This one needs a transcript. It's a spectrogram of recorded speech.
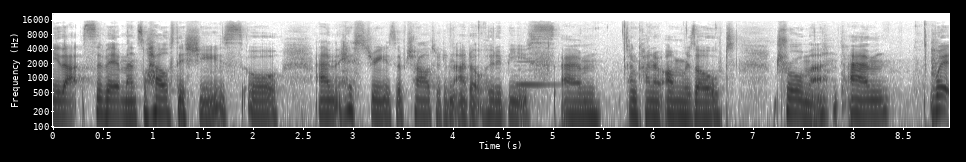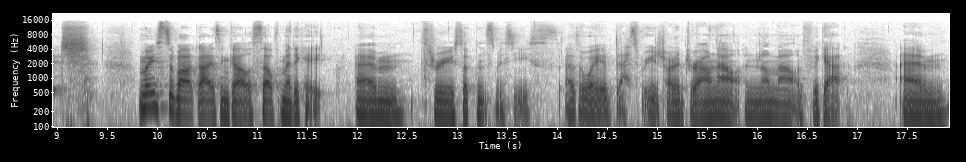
be that severe mental health issues or um, histories of childhood and adulthood abuse um, and kind of unresolved trauma, um, which most of our guys and girls self medicate um, through substance misuse as a way of desperately trying to drown out and numb out and forget um,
